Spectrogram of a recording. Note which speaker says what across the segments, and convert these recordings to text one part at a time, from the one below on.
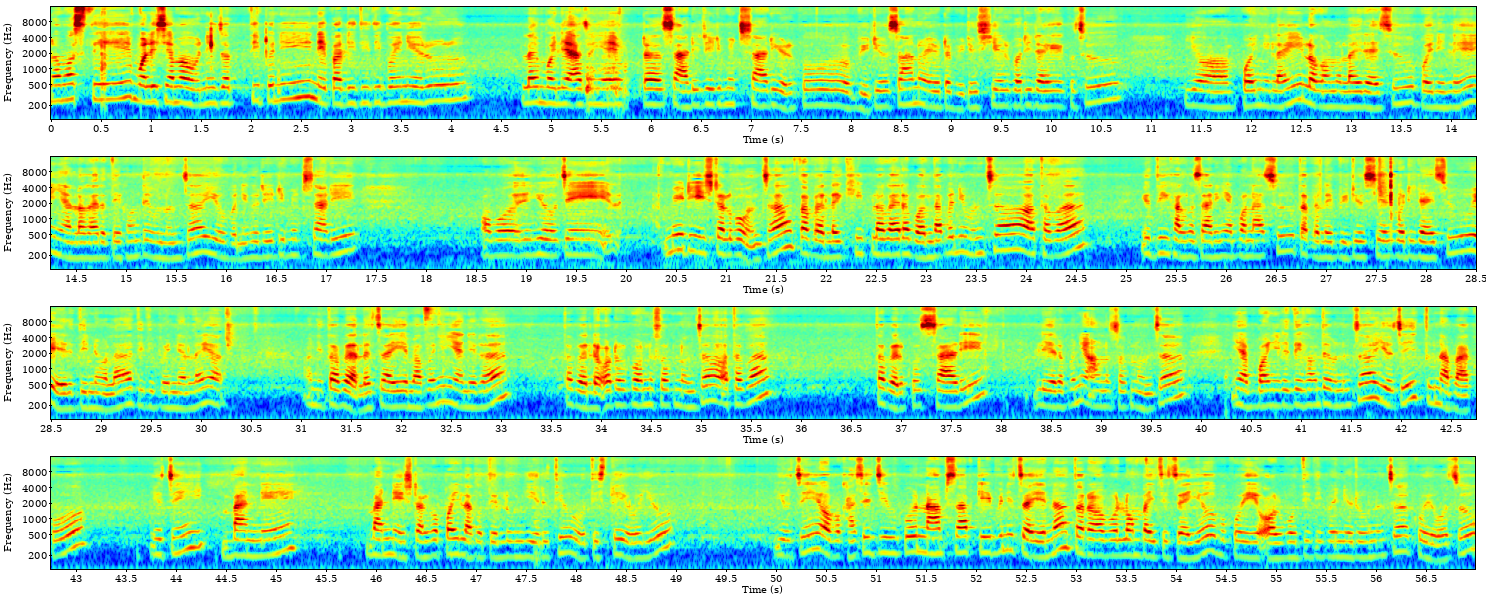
Speaker 1: नमस्ते मलेसियामा हुने जति पनि नेपाली दिदीबहिनीहरूलाई मैले आज यहाँ एउटा साडी रेडिमेड साडीहरूको भिडियो सानो एउटा भिडियो सेयर गरिरहेको छु। यो बहिनीलाई लगाउनु लगाइरहेको छु। बहिनीले यहाँ लगाएर देखाउँदै हुनुहुन्छ। यो भनेको रेडिमेड साडी। अब यो चाहिँ मेडी स्टाइलको हुन्छ। तपाईँहरूलाई खिप लगाएर भन्दा पनि हुन्छ अथवा यो दुई खालको साडी यहाँ बनाएको छु तपाईँहरूलाई भिडियो सेयर गरिरहेको छु हेरिदिनु होला दिदीबहिनीहरूलाई अनि तपाईँहरूलाई चाहिएमा पनि यहाँनिर तपाईँहरूले अर्डर गर्नु सक्नुहुन्छ अथवा तपाईँहरूको साडी लिएर पनि आउन सक्नुहुन्छ। यहाँ बहिनीले देखाउँदै हुनुहुन्छ यो चाहिँ तुना भएको यो चाहिँ बान्ने बान्ने स्टाइलको पहिलाको त्यो लुङ्गीहरू थियो हो त्यस्तै हो यो। यो चाहिँ अब खासै जिउको नापसाप केही पनि चाहिएन तर अब लम्बाइ चाहिँ चाहियो। अब कोही हलको दिदीबहिनीहरू हुनुहुन्छ कोही होचो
